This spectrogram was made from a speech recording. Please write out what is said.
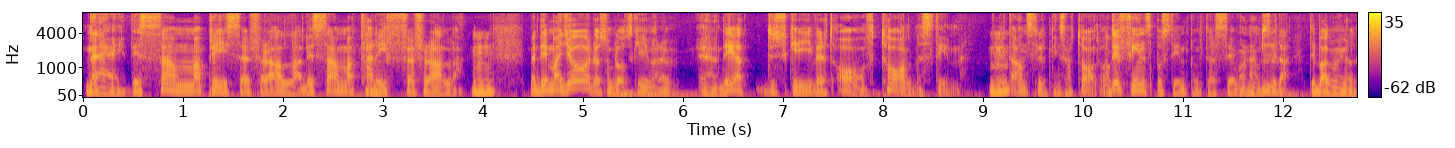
Nej, det är samma priser för alla. Det är samma tariffer för alla. Mm. Men det man gör då som låtskrivare, eh, det är att du skriver ett avtal med STIM. Mm. Ett anslutningsavtal. Och det finns på stim.se, vår hemsida. Det är bara att gå in och,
